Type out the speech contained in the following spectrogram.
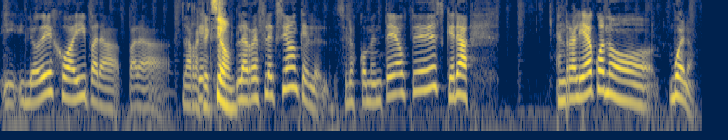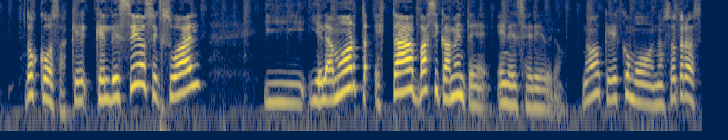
y, y lo dejo ahí para... para La que- reflexión. la reflexión que se los comenté a ustedes, que era, en realidad cuando, bueno, dos cosas, que, que el deseo sexual y, y el amor está básicamente en el cerebro, ¿no? Que es como nosotros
